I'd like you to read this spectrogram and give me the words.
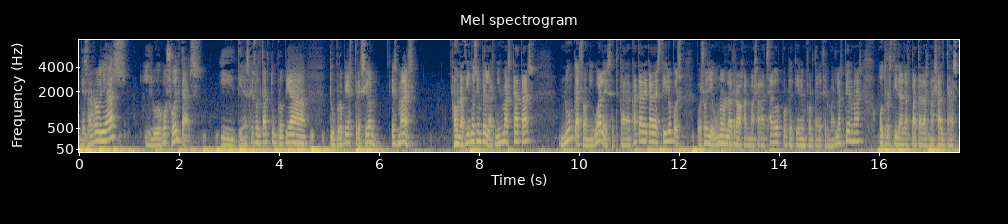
desarrollas y luego sueltas. Y tienes que soltar tu propia, tu propia expresión. Es más, aun haciendo siempre las mismas catas, nunca son iguales. Cada cata de cada estilo, pues, pues oye, unos la trabajan más agachados porque quieren fortalecer más las piernas, otros tiran las patadas más altas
